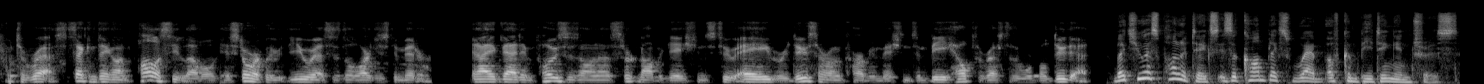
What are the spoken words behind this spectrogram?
put to rest. Second thing on policy level, historically, the U.S. is the largest emitter. And I think that imposes on us certain obligations to A, reduce our own carbon emissions, and B, help the rest of the world do that. But U.S. politics is a complex web of competing interests.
